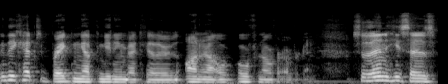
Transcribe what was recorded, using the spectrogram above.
they kept breaking up and getting back together on and on, over and over and over again. So then he says,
